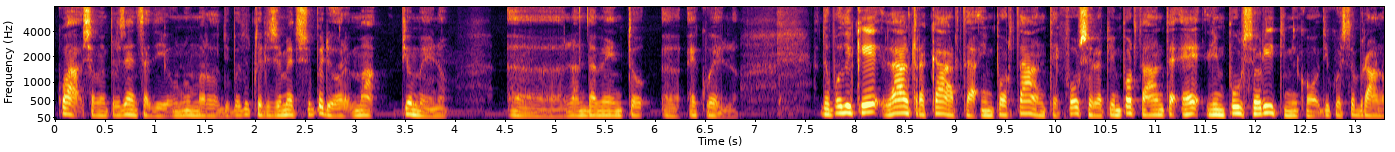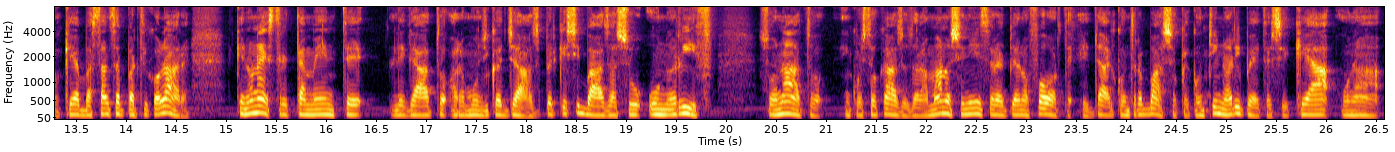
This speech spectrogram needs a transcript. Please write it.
qua siamo in presenza di un numero di battute leggermente superiore, ma più o meno eh, l'andamento eh, è quello. Dopodiché l'altra carta importante, forse la più importante, è l'impulso ritmico di questo brano, che è abbastanza particolare, che non è strettamente legato alla musica jazz, perché si basa su un riff suonato in questo caso dalla mano sinistra del pianoforte e dal contrabbasso che continua a ripetersi, che ha una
